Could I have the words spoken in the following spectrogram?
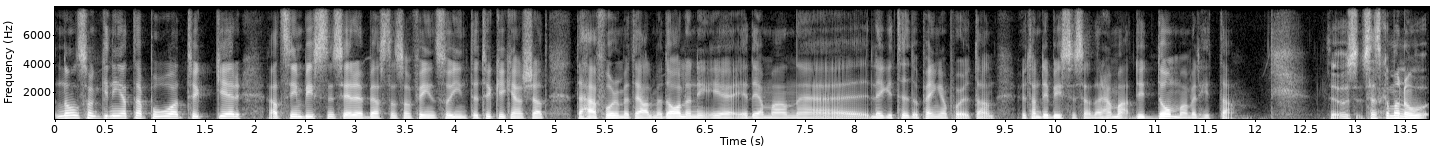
någon som gnetar på, tycker att sin business är det bästa som finns och inte tycker kanske att det här forumet i Almedalen är, är det man eh, lägger tid och pengar på, utan, utan det är businessen där hemma. Det är de man vill hitta. Sen ska man nog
